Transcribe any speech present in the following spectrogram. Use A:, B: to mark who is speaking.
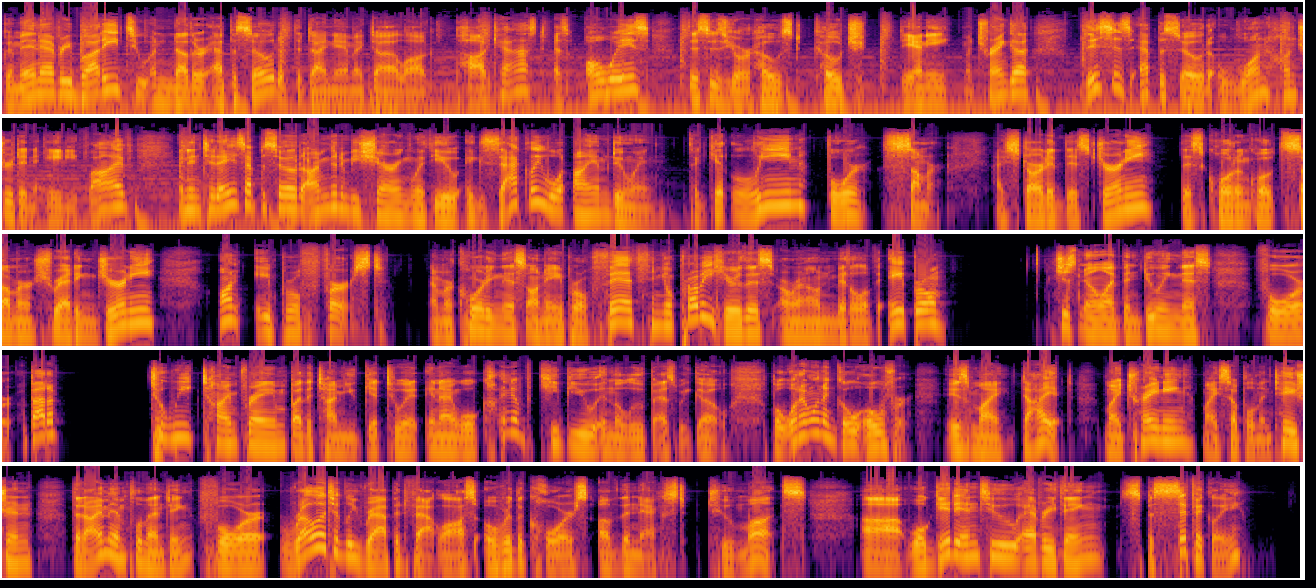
A: Welcome in, everybody, to another episode of the Dynamic Dialogue podcast. As always, this is your host, Coach Danny Matranga. This is episode 185. And in today's episode, I'm going to be sharing with you exactly what I am doing to get lean for summer. I started this journey, this quote unquote summer shredding journey, on April 1st. I'm recording this on April 5th, and you'll probably hear this around middle of April. Just know I've been doing this for about a two week time frame by the time you get to it and i will kind of keep you in the loop as we go. But what i want to go over is my diet my training my supplementation that i'm implementing for relatively rapid fat loss over the course of the next two months. Uh, we'll get into everything specifically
